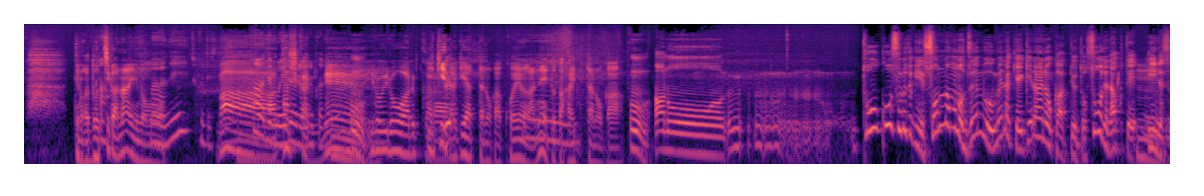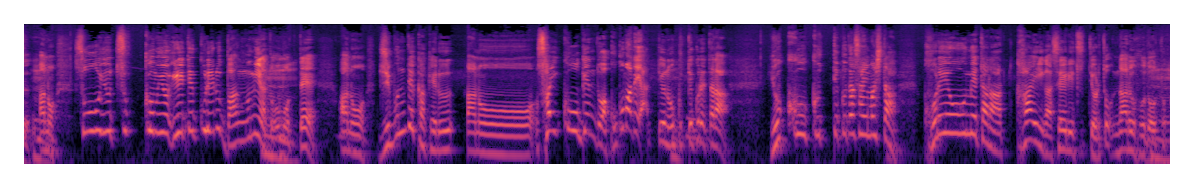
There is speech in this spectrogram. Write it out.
はーっていうのがどっちかないうのも、まあね、そうですね。まあ、でもいろい確かろあるから。にね、うんいろいろあるから。息だけやったのか、声がね、うんちょっと入ってたのか。うん、あのーうんうん投稿するときにそんなもの全部埋めなきゃいけないのかっていうと、そうでなくていいんです。うんあの、そういうツッコミを入れてくれる番組やと思って、あの、自分で書ける、あのー最高限度はここまでやっていうのを送ってくれたら、よく送ってくださいました。これを埋めたら会が成立って言われると、なるほどとか。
